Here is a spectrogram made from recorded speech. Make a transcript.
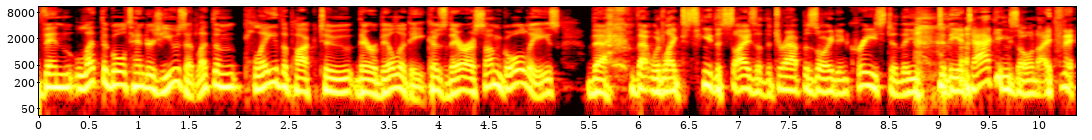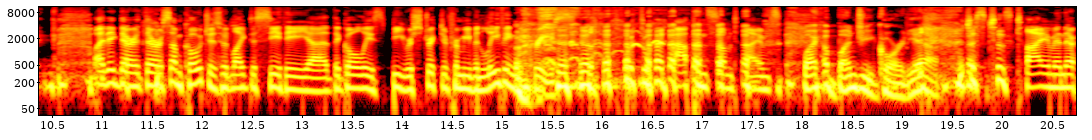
then let the goaltenders use it. Let them play the puck to their ability because there are some goalies that that would like to see the size of the trapezoid increase to the to the attacking zone. I think. I think there there are some coaches who'd like to see the uh, the goalies be restricted from even leaving the crease. with what happens sometimes by a bungee cord. Yeah, just just tie them in there,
